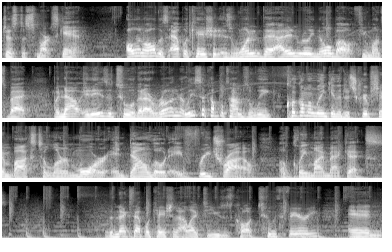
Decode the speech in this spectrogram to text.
just a smart scan. All in all, this application is one that I didn't really know about a few months back, but now it is a tool that I run at least a couple times a week. Click on the link in the description box to learn more and download a free trial of Clean My Mac X. The next application I like to use is called Tooth Fairy, and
